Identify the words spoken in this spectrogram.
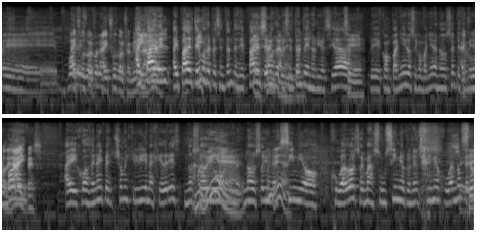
Eh, hay, fútbol, femenino. Hay pádel, hay pádel, tenemos representantes de pádel, tenemos representantes en la universidad de compañeros y compañeras no docentes hay también en naipes. Hay juegos de naipes. Yo me inscribí en ajedrez, no ah, soy un, no soy un eximio jugador, soy más un simio que un eximio jugando, pero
